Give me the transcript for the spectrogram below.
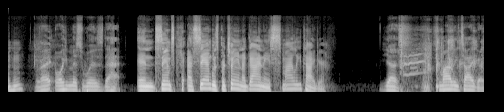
Mm-hmm. right? All he missed was the hat. And Sam's uh, Sam was portraying a guy named Smiley Tiger. Yes, Smiley Tiger.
